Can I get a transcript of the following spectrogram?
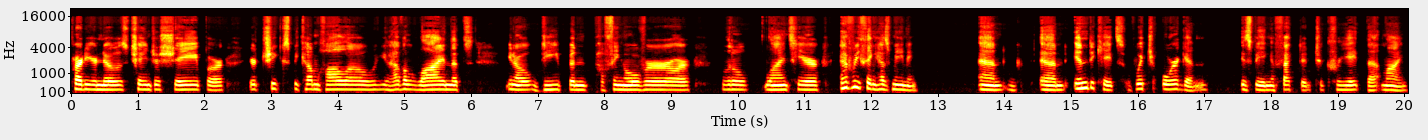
part of your nose changes shape, or your cheeks become hollow, you have a line that's, you know, deep and puffing over, or little lines here everything has meaning and and indicates which organ is being affected to create that line.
